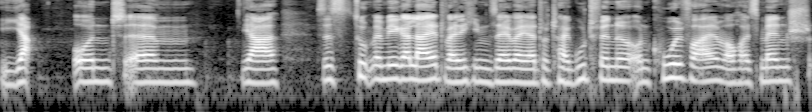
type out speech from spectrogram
Ja, und ähm, ja, es ist, tut mir mega leid, weil ich ihn selber ja total gut finde und cool, vor allem auch als Mensch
